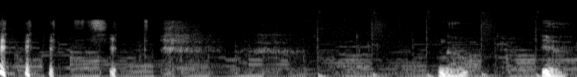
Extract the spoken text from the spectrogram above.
No. Yeah.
